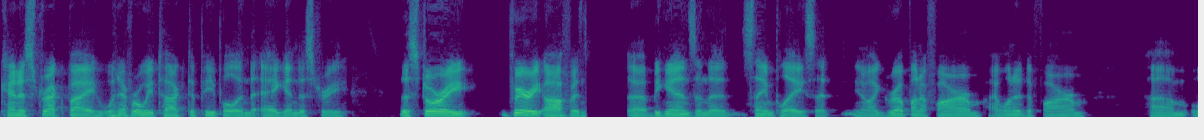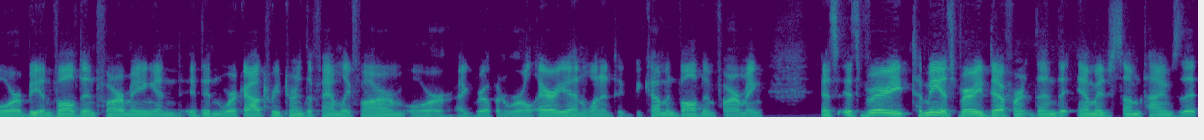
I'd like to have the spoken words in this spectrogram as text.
kind of struck by whenever we talk to people in the ag industry, the story very often uh, begins in the same place. That you know I grew up on a farm, I wanted to farm, um, or be involved in farming, and it didn't work out to return to the family farm, or I grew up in a rural area and wanted to become involved in farming it's it's very to me it's very different than the image sometimes that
